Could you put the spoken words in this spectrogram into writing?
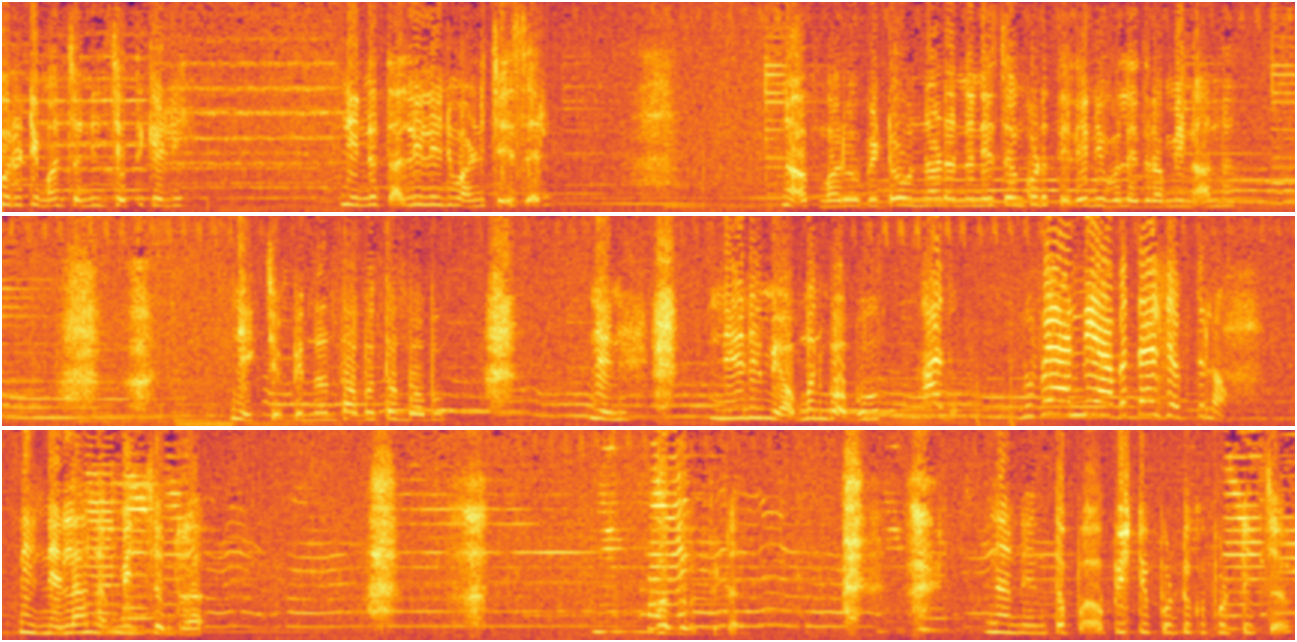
పురుటి మంచం నుంచి ఎత్తుకెళ్ళి నిన్ను తల్లి లేని వాడిని చేశారు. నాకు మరో బిడ్డ ఉన్నాడన్న నిజం కూడా తెలియనివ్వలేదురా మీ నాన్న. నీకు చెప్పిందంత అబద్ధం బాబు. నేనే నేనే మీ అమ్మని బాబు. కాదు నువ్వే అన్ని అబద్ధాలు చెప్తున్నావు. నిన్నెలా నమ్మించనురా? భగవంతుడా. నన్ను ఎంత పాపిష్టి పుట్టుకు పుట్టించావు?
